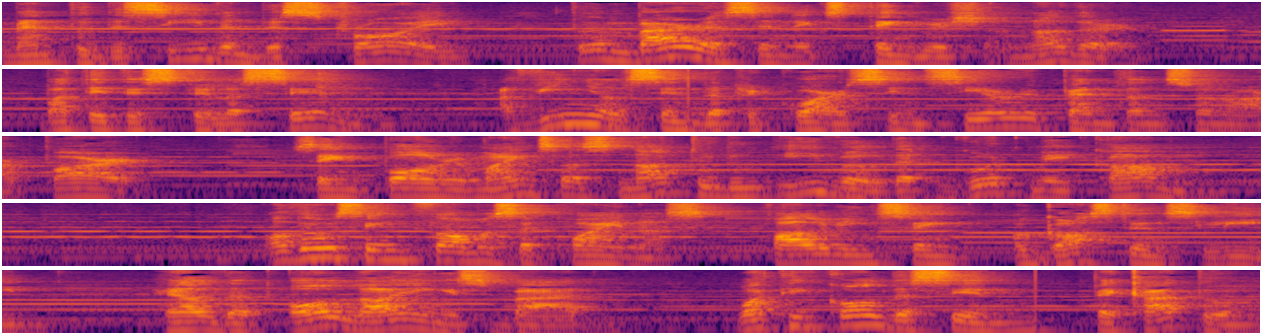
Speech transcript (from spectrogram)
meant to deceive and destroy, to embarrass and extinguish another. But it is still a sin, a venial sin that requires sincere repentance on our part. St. Paul reminds us not to do evil that good may come. Although St. Thomas Aquinas, following St. Augustine's lead, held that all lying is bad, what he called a sin, peccatum,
